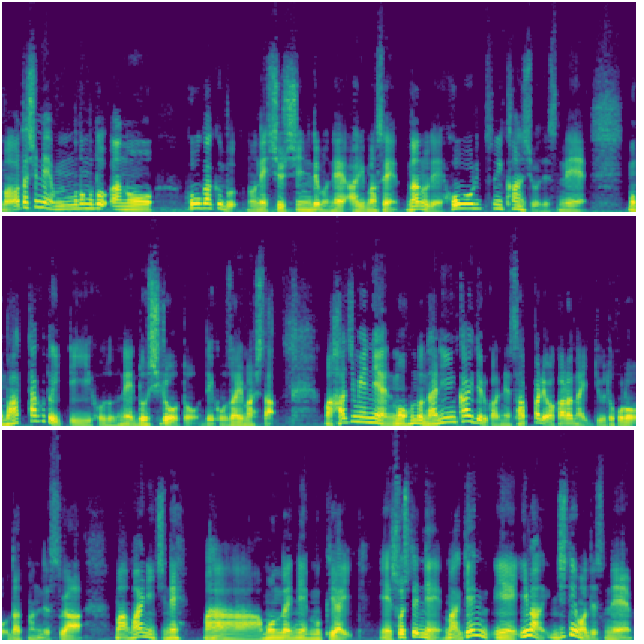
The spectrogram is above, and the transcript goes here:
まあ、私ね、もともと、あの、法学部のね、出身でもね、ありません。なので、法律に関してはですね、もう全くと言っていいほどね、ど素人でございました。まあ、はじめね、もうほんと何に書いてるかね、さっぱりわからないっていうところだったんですが、まあ、毎日ね、まあ、問題にね、向き合い、えー、そしてね、まあ、現、えー、今、時点はですね、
